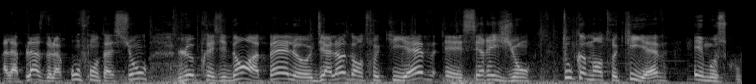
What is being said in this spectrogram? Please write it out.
À la place de la confrontation, le président appelle au dialogue entre Kiev et ses régions, tout comme entre Kiev et Moscou.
